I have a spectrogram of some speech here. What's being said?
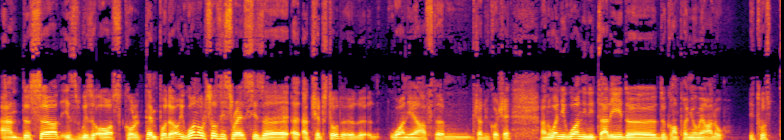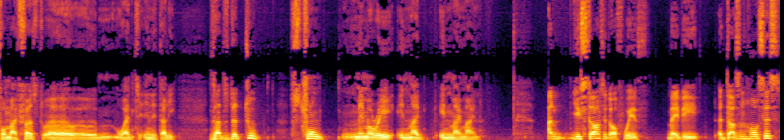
And the third is with a horse called Tempodor. He won also this race is, uh, at Chepstow, the, the one year after um, Ducochet. And when he won in Italy, the, the Grand Premio Merano. It was for my first uh, went in Italy. That's the two strong memory in my in my mind. And you started off with maybe a dozen horses.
